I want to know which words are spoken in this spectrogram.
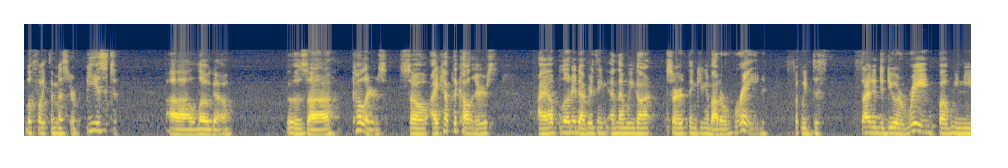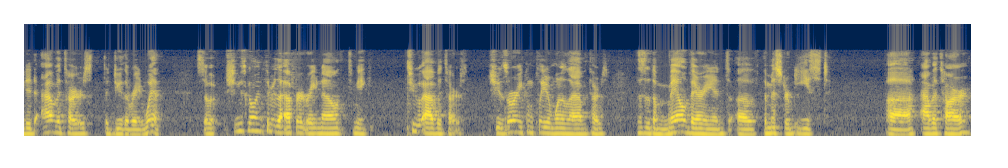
looked like the Mr. Beast uh, logo, those uh, colors. So I kept the colors, I uploaded everything, and then we got started thinking about a raid. So we decided to do a raid, but we needed avatars to do the raid with. So she's going through the effort right now to make two avatars. She's already completed one of the avatars. This is the male variant of the Mr. Beast uh, avatar.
